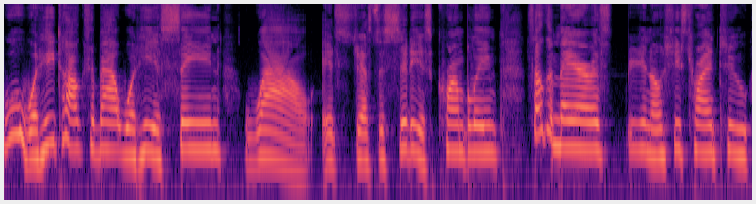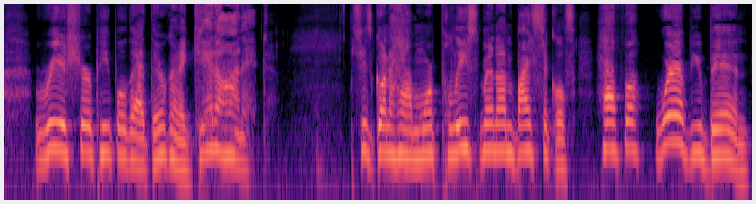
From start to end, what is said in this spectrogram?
Ooh, what he talks about, what he has seen, wow, it's just the city is crumbling. So the mayor is, you know, she's trying to reassure people that they're going to get on it. She's going to have more policemen on bicycles. Heffa, where have you been?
